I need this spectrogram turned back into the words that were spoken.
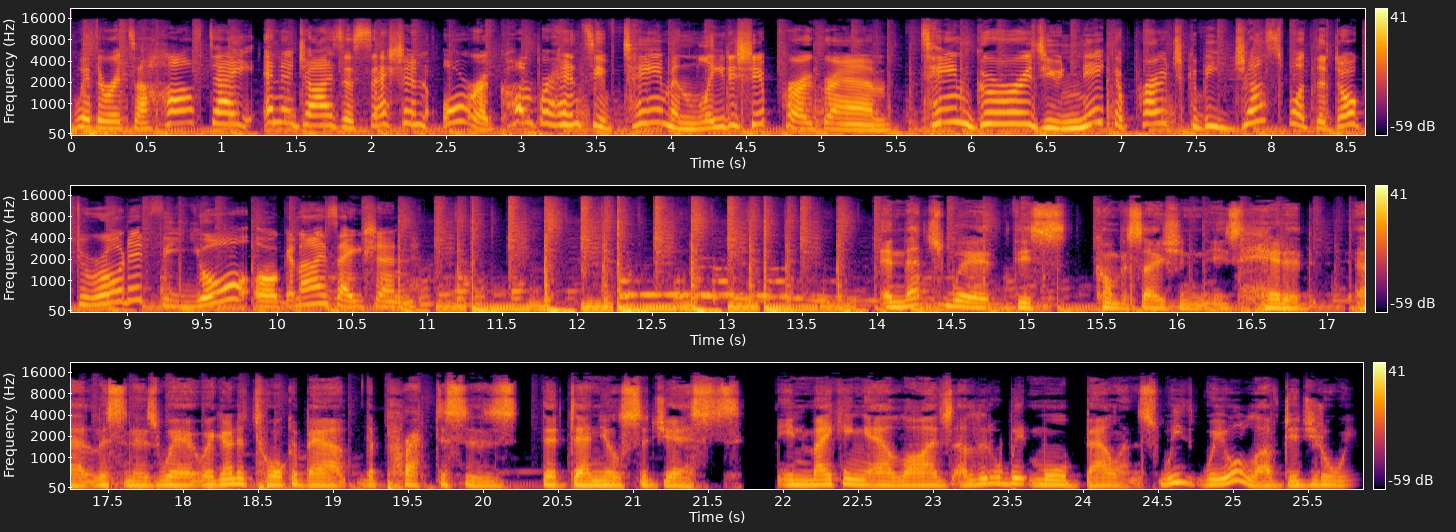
Whether it's a half day Energizer session or a comprehensive team and leadership program, Team Guru's unique approach could be just what the doctor ordered for your organization. And that's where this conversation is headed, uh, listeners, where we're going to talk about the practices that Daniel suggests in making our lives a little bit more balanced. We, we all love digital.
